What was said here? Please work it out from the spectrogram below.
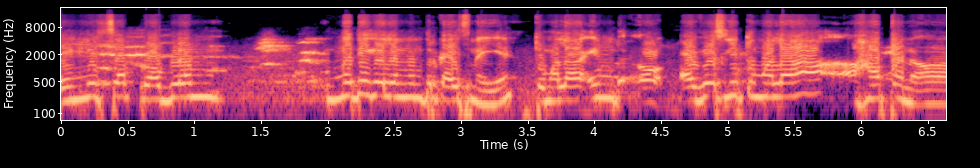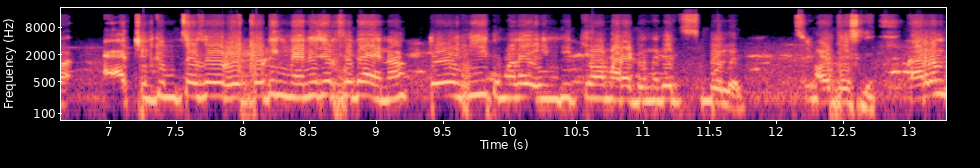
इंग्लिशचा प्रॉब्लेम मध्ये गेल्यानंतर काहीच नाहीये. तुम्हाला इन ऑब्विसली तुम्हाला हा पण ऍक्च्युअली तुमचा जो रिपोर्टिंग मॅनेजर सुद्धा आहे ना तोही तुम्हाला हिंदीत किंवा मराठीमध्येच बोलेल ऑब्विसली कारण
